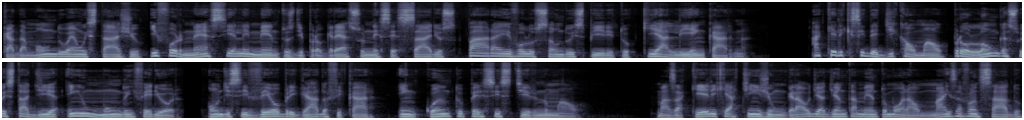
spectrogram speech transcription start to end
Cada mundo é um estágio e fornece elementos de progresso necessários para a evolução do espírito que ali encarna. Aquele que se dedica ao mal prolonga sua estadia em um mundo inferior, onde se vê obrigado a ficar enquanto persistir no mal. Mas aquele que atinge um grau de adiantamento moral mais avançado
